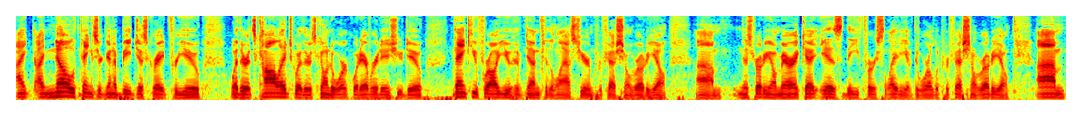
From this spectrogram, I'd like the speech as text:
I, I know things are going to be just great for you, whether it's college, whether it's going to work, whatever it is you do. Thank you for all you have done for the last year in professional rodeo. Um, Miss Rodeo America is the first lady of the world of professional rodeo. Um,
